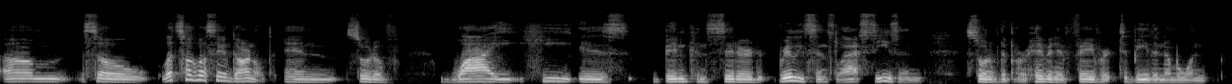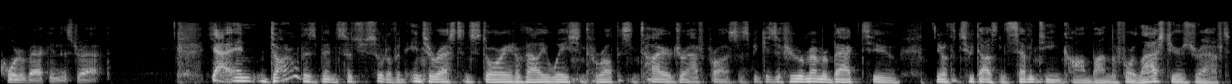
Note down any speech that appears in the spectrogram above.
um, so let's talk about Sam Darnold and sort of why he is been considered really since last season sort of the prohibitive favorite to be the number one quarterback in this draft. Yeah, and Darnold has been such sort of an interesting story and evaluation throughout this entire draft process because if you remember back to, you know, the 2017 combine before last year's draft,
